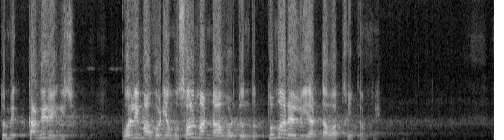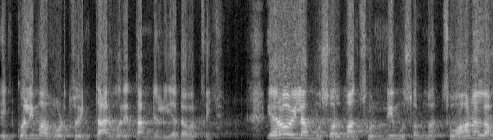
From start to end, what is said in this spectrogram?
তুমি কাফির হয়ে গেছো। কলিমা ফড়িয়া মুসলমান না পর্যন্ত তোমার লইয়ার দাওয়াত খাইতাম না? এই কলিমা ভরছইন তারপরে তান্নে লইয়া দাওয়াত খাইছ এরা হইলাম মুসলমান, সুন্নি মুসলমান। সোহান আল্লাহ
